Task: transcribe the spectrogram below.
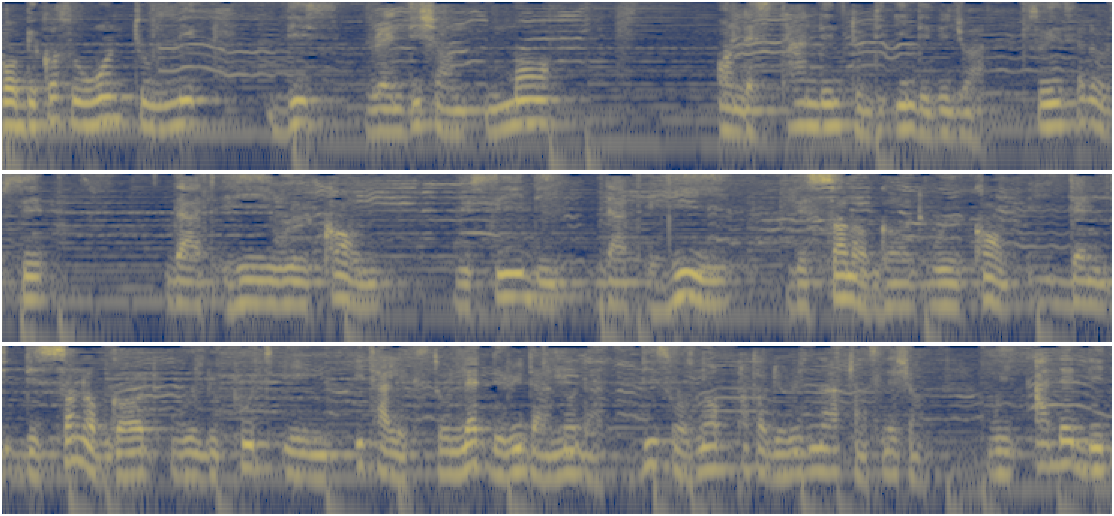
But because we want to make this rendition more understanding to the individual, so instead of say that he will come, you see the that he, the Son of God, will come. Then the, Son of God will be put in italics to let the reader know that this was not part of the original translation. We added it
